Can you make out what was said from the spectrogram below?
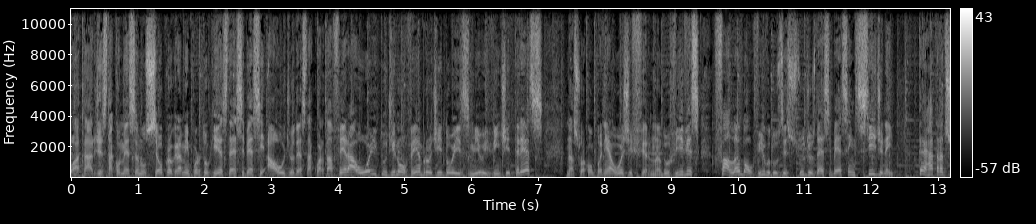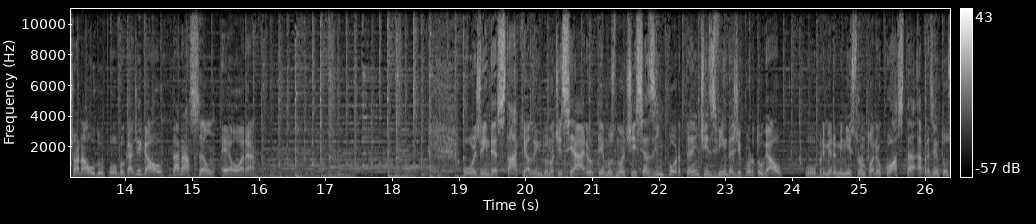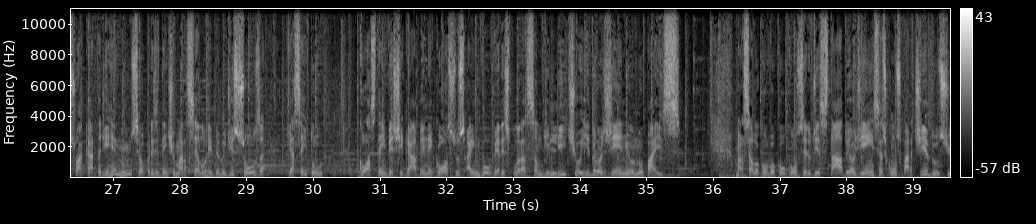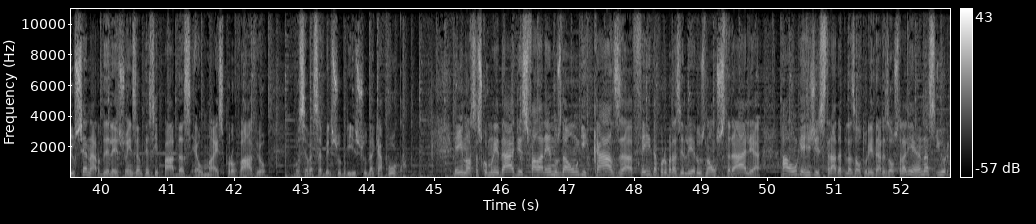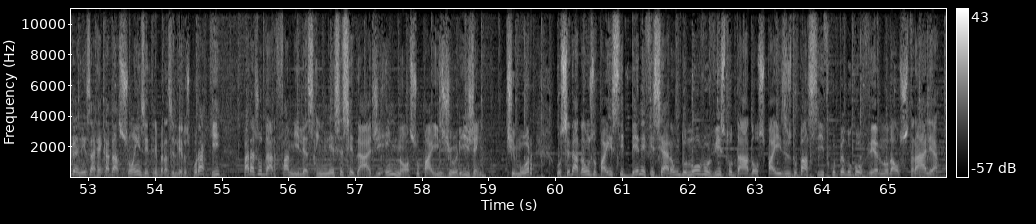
Boa tarde, está começando o seu programa em português da SBS Áudio desta quarta-feira, 8 de novembro de 2023. Na sua companhia hoje, Fernando Vives, falando ao vivo dos estúdios da SBS em Sydney, terra tradicional do povo gadigal, da nação é hora. Hoje em destaque, além do noticiário, temos notícias importantes vindas de Portugal. O primeiro-ministro Antônio Costa apresentou sua carta de renúncia ao presidente Marcelo Rebelo de Souza, que aceitou. Costa é investigado em negócios a envolver a exploração de lítio e hidrogênio no país. Marcelo convocou o Conselho de Estado e audiências com os partidos e o cenário de eleições antecipadas é o mais provável. Você vai saber sobre isso daqui a pouco. Em nossas comunidades, falaremos da ONG Casa, feita por brasileiros na Austrália. A ONG é registrada pelas autoridades australianas e organiza arrecadações entre brasileiros por aqui para ajudar famílias em necessidade em nosso país de origem. Timor, os cidadãos do país se beneficiarão do novo visto dado aos países do Pacífico pelo governo da Austrália.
